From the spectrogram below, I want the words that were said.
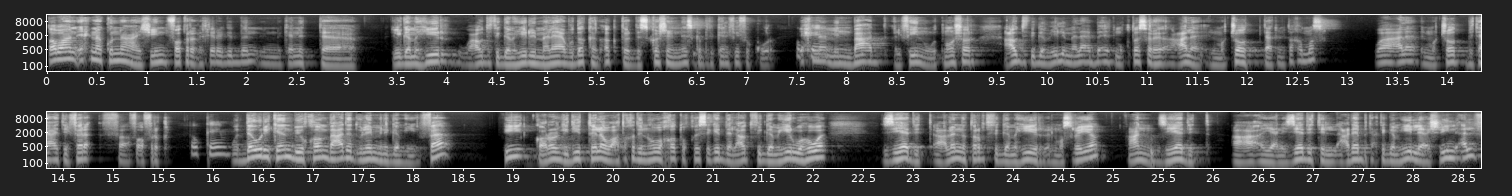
طبعًا إحنا كنا عايشين الفترة الأخيرة جدًا إن كانت آه، الجماهير وعودة الجماهير للملاعب وده كان أكتر discussion الناس كانت بتتكلم فيه في الكورة. إحنا أوكي، من بعد 2012 عودة الجماهير للملاعب بقت مقتصرة على الماتشات بتاعة منتخب مصر وعلى الماتشات بتاعة الفرق ف في أفريقيا، أوكي. والدوري كان بيُقام بعدد قليل من الجماهير. ففي قرار جديد طلع وأعتقد إن هو خطوة كويسة جدًا لعودة الجماهير وهو زيادة أعلنت رابطة الجماهير المصرية عن زيادة ع يعني زيادة الأعداد بتاعة الجماهير ل20.000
